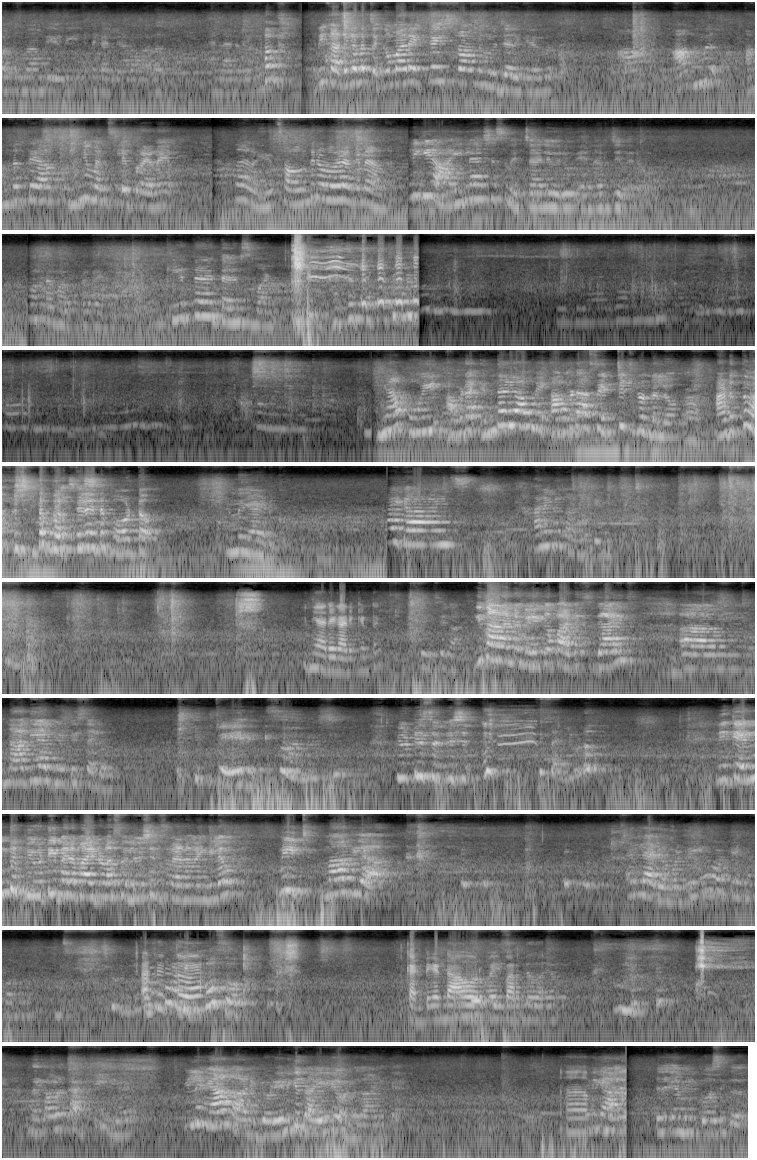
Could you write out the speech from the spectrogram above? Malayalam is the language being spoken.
പത്തൊമ്പതാം തീയതി എന്റെ കല്യാണമാണ്. എല്ലാവരും ഈ കണികളുടെ ചെക്കന്മാരെയൊക്കെ ഇഷ്ടമാണെന്ന് നിങ്ങൾ വിചാരിക്കരുത് അന്ന് അന്നത്തെ ആ കുഞ്ഞു മനസ്സിലെ പ്രണയം. അതാണ് ഈ സൗന്ദര്യമുള്ളവർ അങ്ങനെയാണ്. എനിക്ക് ഈ ഐലാഷസ് വെച്ചാലേ ഒരു എനർജി വരുള്ളൂ കീർത്തന ടേൺസ് വൺ ഞാൻ പോയി അവിടെ എന്തായാലും അവിടെ ആ സെറ്റ് ഇട്ടിട്ടുണ്ടല്ലോ. അടുത്ത വർഷത്തെ ബർത്ത്ഡേന്റെ ഫോട്ടോ ഇന്ന് ഞാൻ എടുക്കും. ഹായ് ഗായ്സ് ആരെങ്കിലും കാണിക്കുന്നു ഇനി ആരെ കാണിക്കണ്ടേ? ഇതാണ് എന്റെ makeup artist guys Nadia beauty salon പേര്. ബ്യൂട്ടി സൊല്യൂഷൻ നിങ്ങൾക്ക് എന്ത് ബ്യൂട്ടിപരമായിട്ടുള്ള സൊല്യൂഷൻസ് വേണമെങ്കിലും മീറ്റ് നാദിയ? കണ്ട് കണ്ട് ആ ഓർമ്മയിൽ പറഞ്ഞു ഇല്ല ഞാൻ കാണിക്കോടി. എനിക്ക് ധൈര്യമുണ്ട് കാണിക്കാൻ. എനിക്ക് ആ- ഇത്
